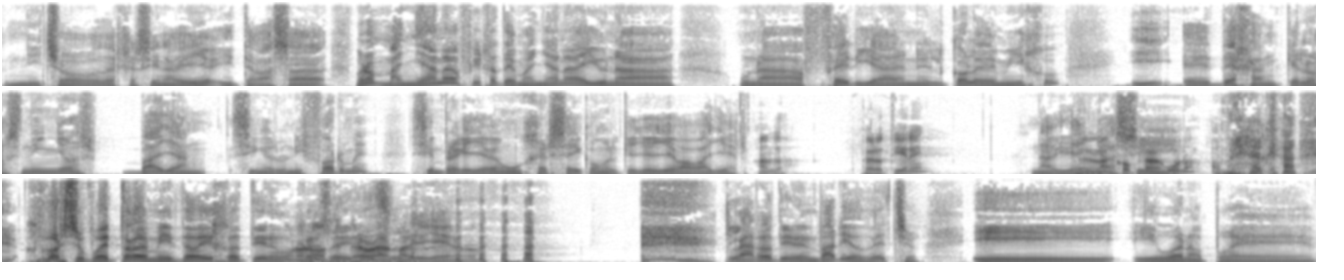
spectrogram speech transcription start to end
nicho de jersey navideño y te vas a... Bueno, mañana, fíjate, mañana hay una, una feria en el cole de mi hijo y eh, dejan que los niños vayan sin el uniforme siempre que lleven un jersey como el que yo llevaba ayer. Anda. ¿Pero tiene? Navideño ¿Pero así. alguno? Hombre, por supuesto que mis dos hijos tienen un Uno no, jersey tendrá de un armario lleno, ¿no? Claro, tienen varios, de hecho. Y, y bueno, pues,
